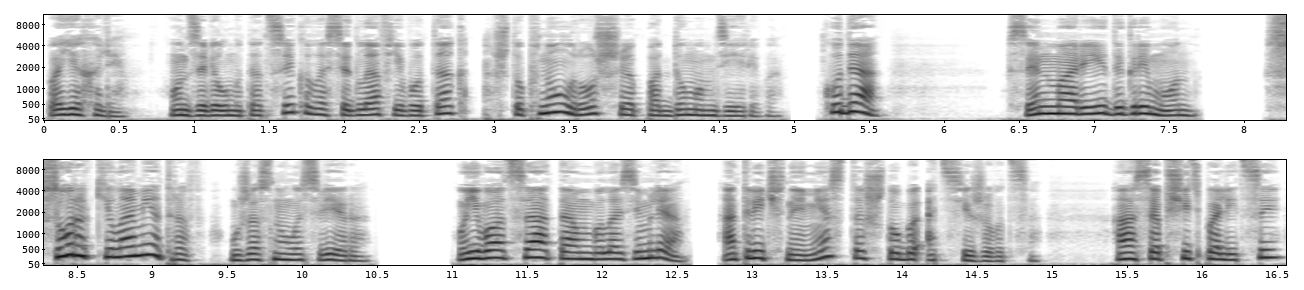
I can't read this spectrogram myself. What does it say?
«Поехали». Он завел мотоцикл, оседлав его так, что пнул росшее под домом дерево. «Куда?» «В Сен-Мари-де-Гремон». «Сорок километров!» — ужаснулась Вера. «У его отца там была земля. Отличное место, чтобы отсиживаться. А сообщить полиции?»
